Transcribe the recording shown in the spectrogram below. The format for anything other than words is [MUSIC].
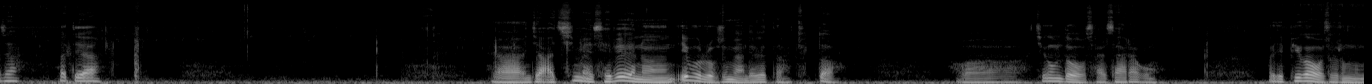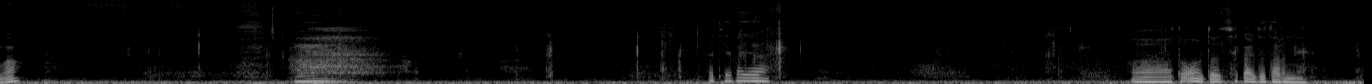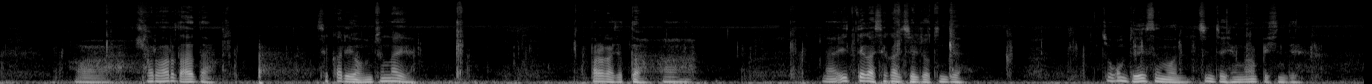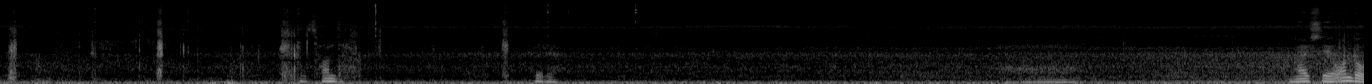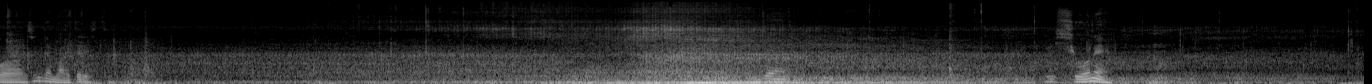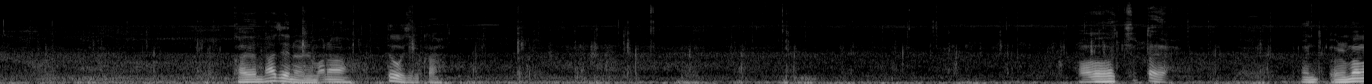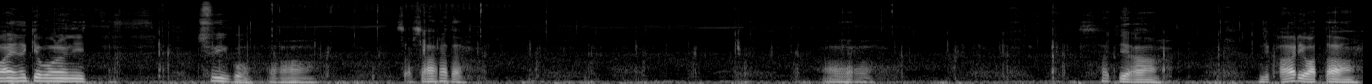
가자. 어때야 야 이제 아침에 새벽에는 이불을 없으면 안 되겠다. 춥다. 와 지금도 살살하고. 어제 비가 와서 그런 건가? 아 어때 가자. 아또 오늘 또 색깔도 다르네. 아 하루하루 다르다 색깔이 엄청나게 밝아졌다. 아, 나 이때가 색깔이 제일 좋던데. 조금 더 있으면 진짜 형광빛인데. 차 온다. 그래. 아, 날씨의 온도가 진짜 많이 떨어졌다 완전 시원해. 과연 낮에는 얼마나 뜨거워질까? 아 춥다 얼마 만에 느껴보는 이 추위고 와 쌀쌀하다. 아 사디야 이제 가을이 왔다.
